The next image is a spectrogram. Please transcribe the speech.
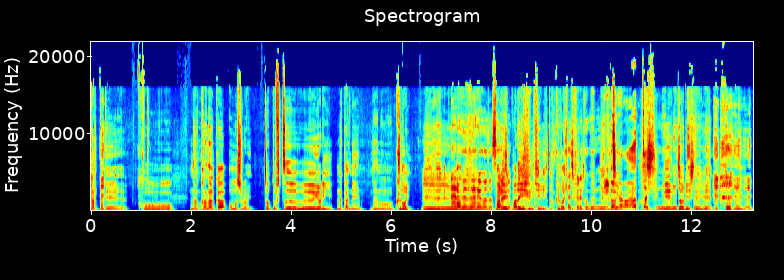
なってて、こう、なかなか面白い。ちょっと普通より、なんかね、あの、くどい。うん、なるほど、なるほど。最悪い、初、悪い意味で言うとくどいって感じ最初からこ。う、ねちょーっとして、ねっとりしてねて。うん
